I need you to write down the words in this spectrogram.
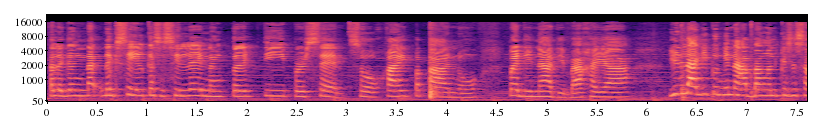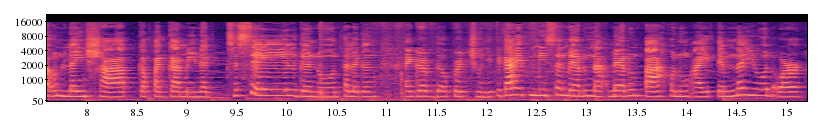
talagang nag-sale kasi sila eh, ng 30%. So kahit papano, pwede na, ba? Kaya yun lagi kong inaabangan kasi sa online shop kapag kami nagsa-sale, ganun, talagang I grab the opportunity. Kahit minsan meron, na, meron pa ako nung item na yun or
